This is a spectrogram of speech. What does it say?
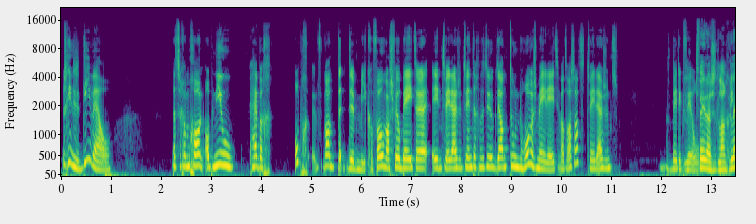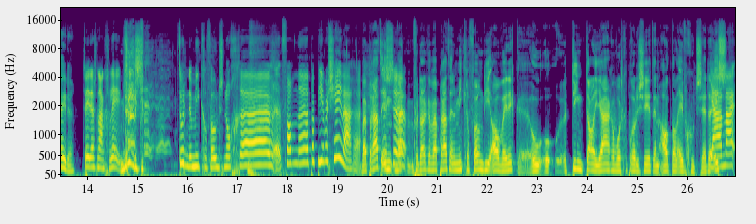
Misschien is het die wel. Dat ze hem gewoon opnieuw hebben op... Want de, de microfoon was veel beter in 2020 natuurlijk dan toen Horus meedeed. Wat was dat? 2000... Weet ik veel. 2000 lang geleden. 2000 lang geleden. Precies. Toen de microfoons nog eh, van eh papier maché waren. Wij praten, Dus, in, eh, wij, voor wij praten in een microfoon die al, weet ik, hoe, hoe- tientallen jaren wordt geproduceerd en altijd al even goed zit. ja, is... maar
